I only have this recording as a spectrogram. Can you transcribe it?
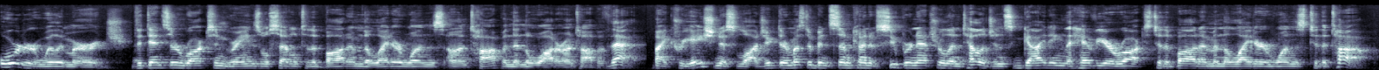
order will emerge. The denser rocks and grains will settle to the bottom, the lighter ones on top, and then the water on top of that. By creationist logic, there must have been some kind of supernatural intelligence guiding the heavier rocks to the bottom and the lighter ones to the top.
